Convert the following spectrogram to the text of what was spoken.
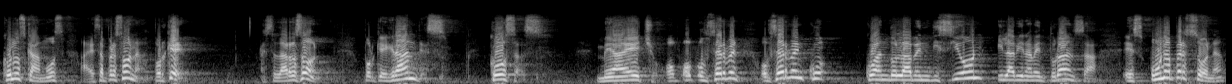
conozcamos a esa persona. ¿Por qué? Esta es la razón. Porque grandes cosas me ha hecho. observen, observen cuando la bendición y la bienaventuranza es una persona,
